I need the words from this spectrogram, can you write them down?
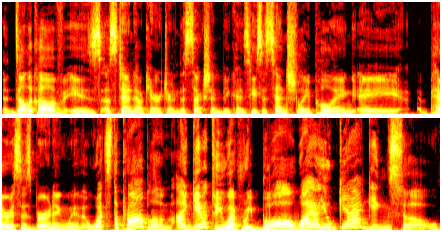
Dolokhov is a standout character in this section because he's essentially pulling a Paris is burning with, What's the problem? I give it to you every ball. Why are you gagging so?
